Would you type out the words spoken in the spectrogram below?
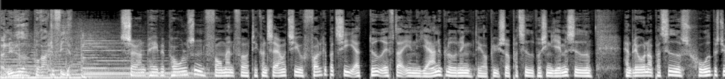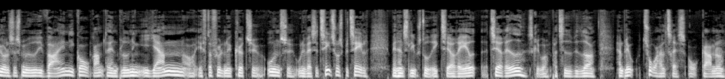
der nyheder på Radio 4. Søren Pape Poulsen, formand for det konservative Folkeparti, er død efter en hjerneblødning, det oplyser partiet på sin hjemmeside. Han blev under partiets hovedbestyrelsesmøde i Vejen i går ramt af en blødning i hjernen og efterfølgende kørt til Odense Universitetshospital, men hans liv stod ikke til at redde, til at redde skriver partiet videre. Han blev 52 år gammel.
